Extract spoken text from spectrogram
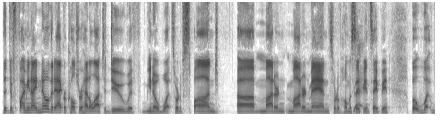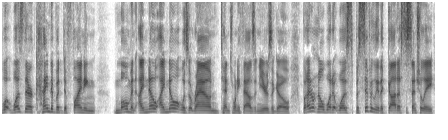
the defi- I mean I know that agriculture had a lot to do with you know what sort of spawned uh, modern modern man sort of Homo Right. sapien sapien, but what what was there kind of a defining moment? I know i know it was around 10 20,000 years ago but i don't know what it was specifically that got us essentially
